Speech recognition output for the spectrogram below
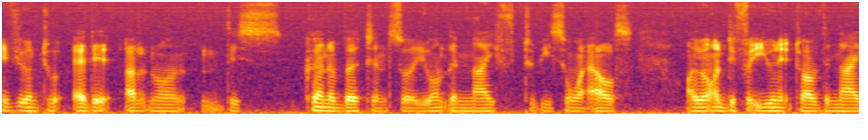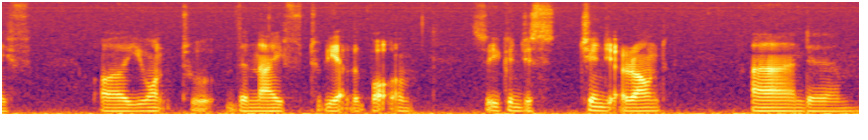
if you want to edit I don't know this Colonel Burton so you want the knife to be somewhere else or you want a different unit to have the knife or you want to the knife to be at the bottom. So you can just change it around and um,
